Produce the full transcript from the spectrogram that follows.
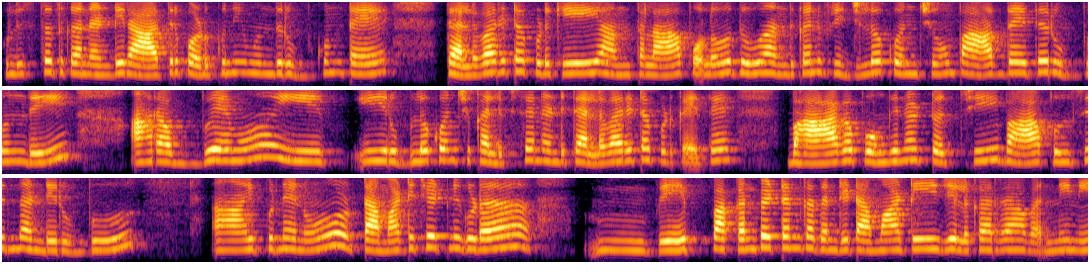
పులుస్తుంది కానండి. రాత్రి పడుకునే ముందు రుబ్బుకుంటే తెల్లవారేటప్పటికి అంతలా పొలవదు. అందుకని ఫ్రిడ్జ్లో కొంచెం పాతదైతే రుబ్బుంది. ఆ రబ్బు ఏమో ఈ ఈ రుబ్బులో కొంచెం కలిపేసానండి. తెల్లవారేటప్పటికైతే బాగా పొంగినట్టు వచ్చి బాగా పులిసిందండి రుబ్బు. ఇప్పుడు నేను టమాటీ చట్నీ కూడా వేపు పక్కన పెట్టాను కదండి. టమాటీ జీలకర్ర అవన్నీని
